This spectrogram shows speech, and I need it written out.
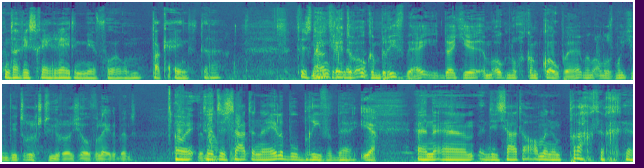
Want daar is geen reden meer voor om pak 1 te dragen. Dus Maar je kreeg er ook een brief bij dat je hem ook nog kan kopen. Hè? Want anders moet je hem weer terugsturen als je overleden bent. Oh, er, naam er zaten een heleboel brieven bij. Ja. En ehm, die zaten allemaal in een prachtig eh,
